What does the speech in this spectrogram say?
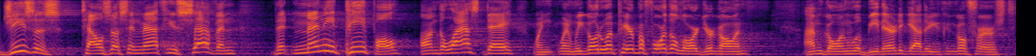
Jesus tells us in Matthew 7 that many people on the last day, when, when we go to appear before the Lord, you're going, I'm going, we'll be there together. You can go first.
